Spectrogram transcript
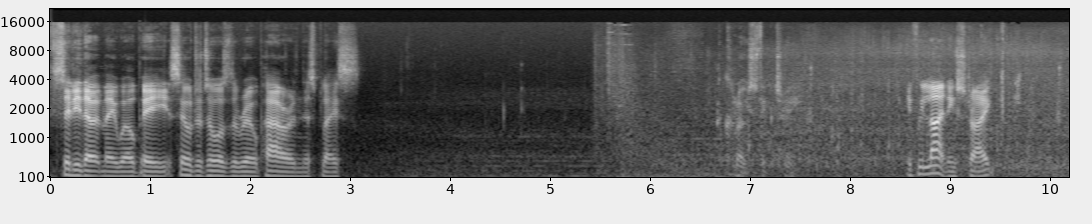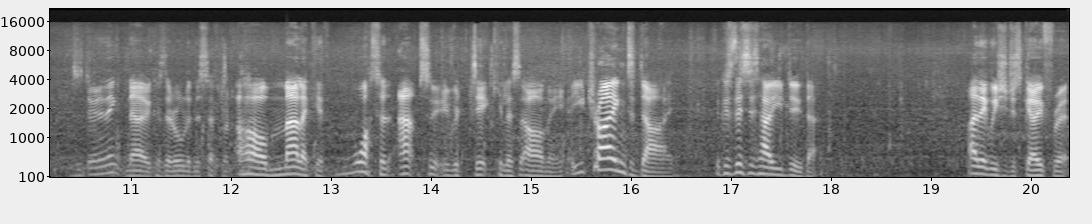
Silly though it may well be, is the real power in this place. A close victory. If we lightning strike, does it do anything? No, because they're all in the settlement. Oh, Malekith, what an absolutely ridiculous army. Are you trying to die? Because this is how you do that. I think we should just go for it.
